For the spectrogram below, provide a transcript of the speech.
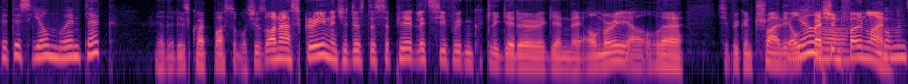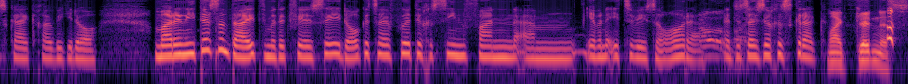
Dit is heel moontlik. Yeah, that is quite possible. She was on our screen and she just disappeared. Let's see if we can quickly get her again there. Almarie, I'll uh, see if we can try the old-fashioned ja, phone line. Kom ons kyk gou 'n bietjie daar. Maar in die tussentyd moet ek vir jou sê, dalk het sy 'n foto gesien van ehm um, Ewen Etsiwe se hare. Oh, en toe sy so geskrik. My goodness.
